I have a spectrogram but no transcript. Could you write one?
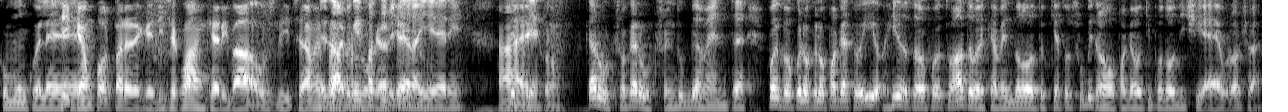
comunque le... Sì, che è un po' il parere che dice qua anche Rivaus, dice a me Esatto, che infatti carino. c'era ieri. Ah, sì, ecco. sì. Caruccio, caruccio, indubbiamente. Poi per quello che l'ho pagato io, io sono fortunato perché avendolo tocchiato subito l'avevo pagato tipo 12 euro, cioè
